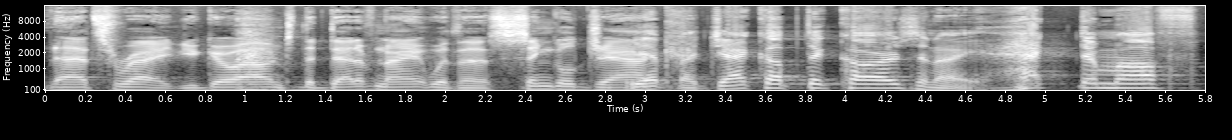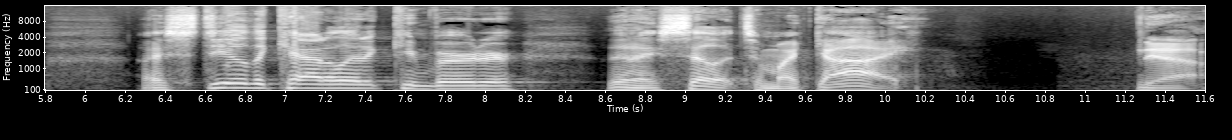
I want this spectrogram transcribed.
That's right. You go out into the dead of night with a single jack. Yep, I jack up the cars and I hack them off. I steal the catalytic converter, then I sell it to my guy. Yeah.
